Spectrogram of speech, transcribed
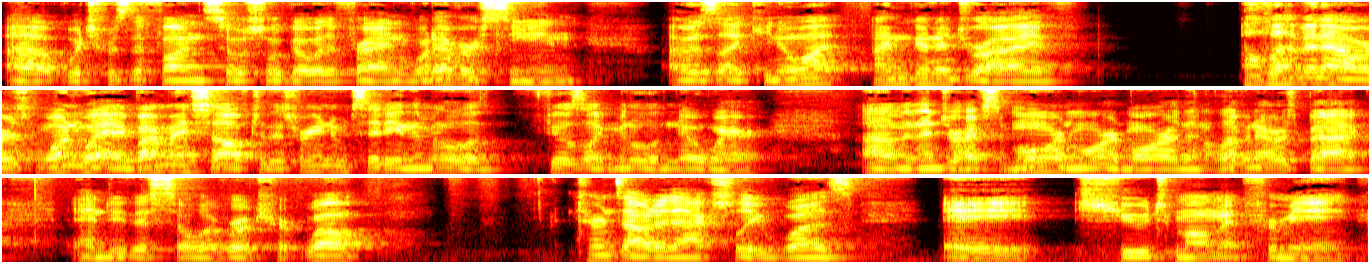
uh, which was the fun social go with a friend, whatever scene. I was like, you know what? I'm going to drive 11 hours one way by myself to this random city in the middle of, feels like middle of nowhere. Um, and then drive some more and more and more, and then 11 hours back and do this solo road trip. Well, turns out it actually was a huge moment for me.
